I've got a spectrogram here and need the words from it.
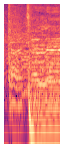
पता चले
